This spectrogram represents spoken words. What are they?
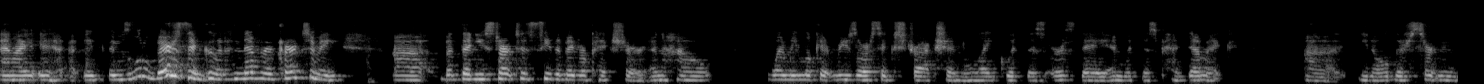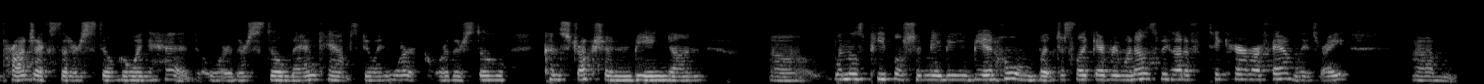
And I, it, it, it was a little embarrassing because it had never occurred to me. Uh, but then you start to see the bigger picture and how when we look at resource extraction, like with this Earth Day and with this pandemic, uh, you know, there's certain projects that are still going ahead, or there's still man camps doing work, or there's still construction being done. Uh, when those people should maybe be at home, but just like everyone else, we got to take care of our families, right? Um,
